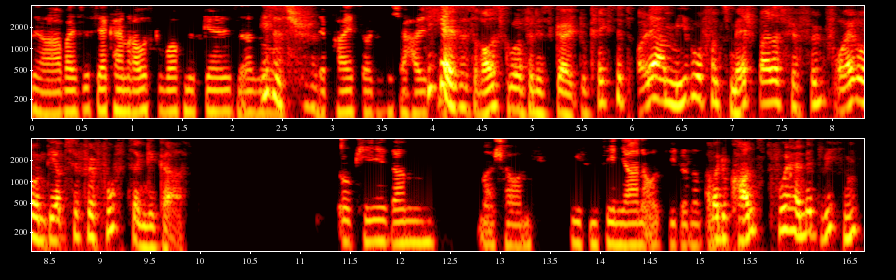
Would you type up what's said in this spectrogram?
Ja, aber es ist ja kein rausgeworfenes Geld. Also Ist es der Preis sollte sich erhalten. Sicher ist es rausgeworfenes Geld. Du kriegst jetzt alle Amiibo von Smash Brothers für 5 Euro und ich habe sie für 15 gekauft. Okay, dann mal schauen, wie es in zehn Jahren aussieht oder so. Aber du kannst vorher nicht wissen,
